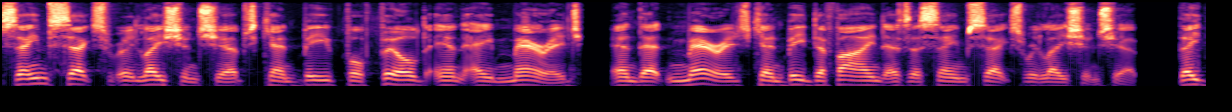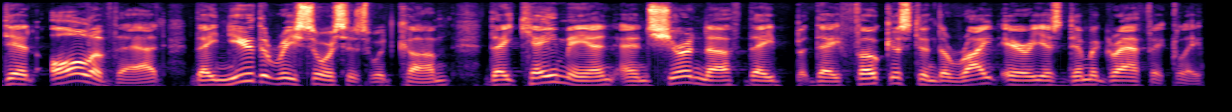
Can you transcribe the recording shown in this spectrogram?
same sex relationships can be fulfilled in a marriage and that marriage can be defined as a same sex relationship. They did all of that. They knew the resources would come. They came in, and sure enough, they, they focused in the right areas demographically.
